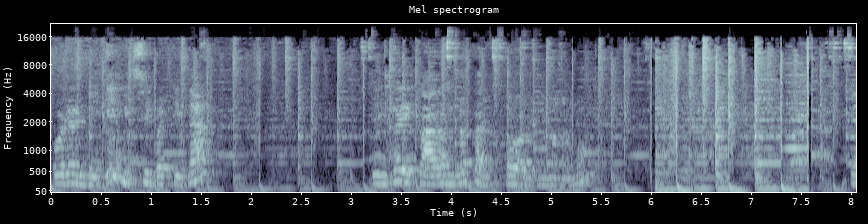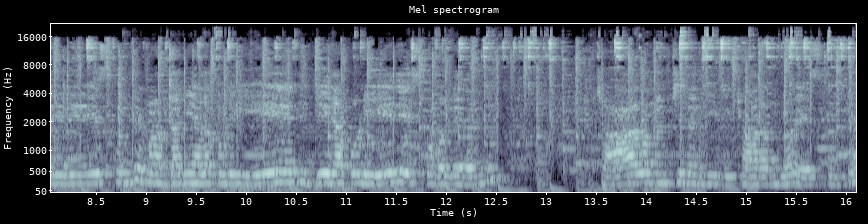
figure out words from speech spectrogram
చూడండి ఇది మిక్సీ పట్టిన దీంట్లో ఈ కారంలో కలుపుకోవాలి మనము. వేసుకుంటే మన ధనియాల పొడి ఏది జీరా పొడి ఏది వేసుకోవలేదండి చాలా మంచిదండి ఇది కారంలో వేసుకుంటే.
